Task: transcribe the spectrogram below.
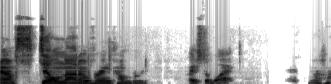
And I'm still not over encumbered. Are you still black? Uh-huh.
